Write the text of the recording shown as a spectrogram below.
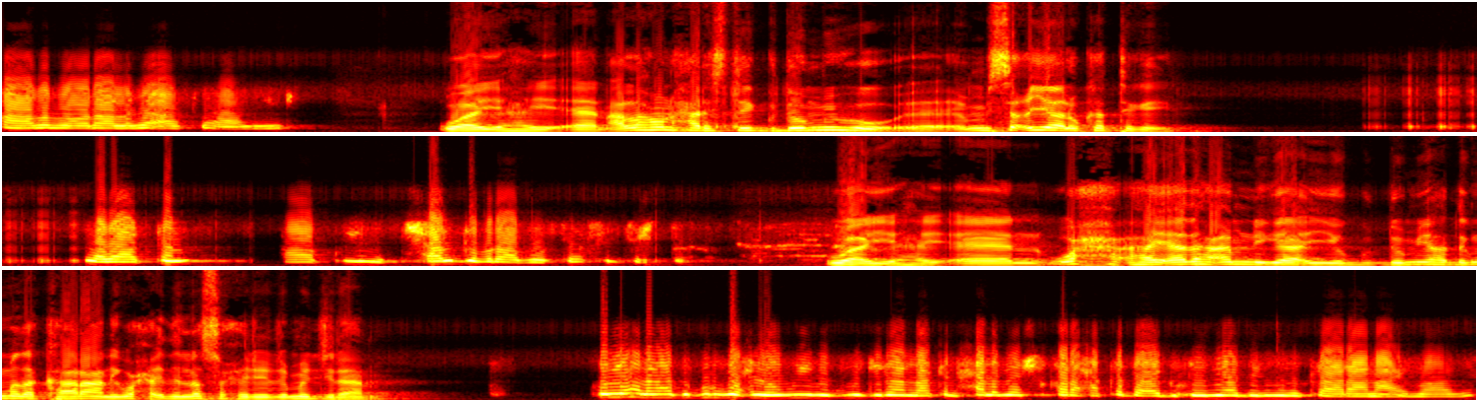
qaadaba horaa laga aasahaa la yiri waayahay allah u naxariistay guddoomiyuhu mise ciyaalu ka tegay? Labaatan aa ku yimid hal gabraadoo saasi jirta waayahay wax hay'adaha amniga iyo guddoomiyaha degmada kaaraani waxa idinla soo xiriiray ma jiraan? Kulle anaga hadda guriga wax loogu yimid ma jiraan laakiin xale meesha qaraxa ka dhacay guddoomiyaha degmada kaaraana imaaday.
